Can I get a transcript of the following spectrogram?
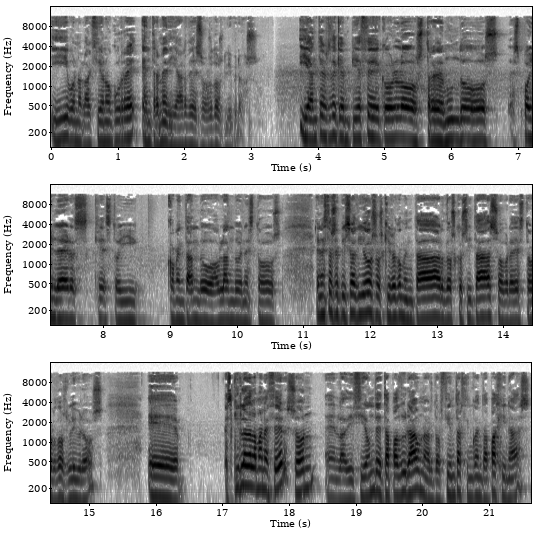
y bueno, la acción ocurre entre medias de esos dos libros. Y antes de que empiece con los tremendos spoilers que estoy comentando, hablando en estos, en estos episodios, os quiero comentar dos cositas sobre estos dos libros. Eh, Esquirla del Amanecer son, en la edición de tapa dura, unas 250 páginas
